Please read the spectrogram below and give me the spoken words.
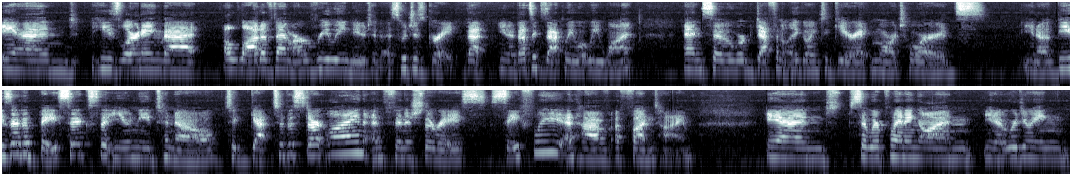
And he's learning that a lot of them are really new to this, which is great. That, you know, that's exactly what we want. And so we're definitely going to gear it more towards, you know, these are the basics that you need to know to get to the start line and finish the race safely and have a fun time. And so we're planning on, you know, we're doing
